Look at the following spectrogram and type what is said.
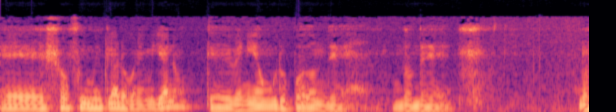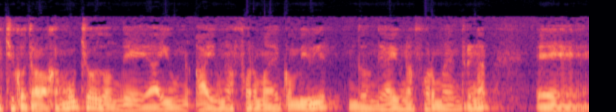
eh, yo fui muy claro con Emiliano, que venía un grupo donde, donde los chicos trabajan mucho, donde hay, un, hay una forma de convivir, donde hay una forma de entrenar. Eh,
